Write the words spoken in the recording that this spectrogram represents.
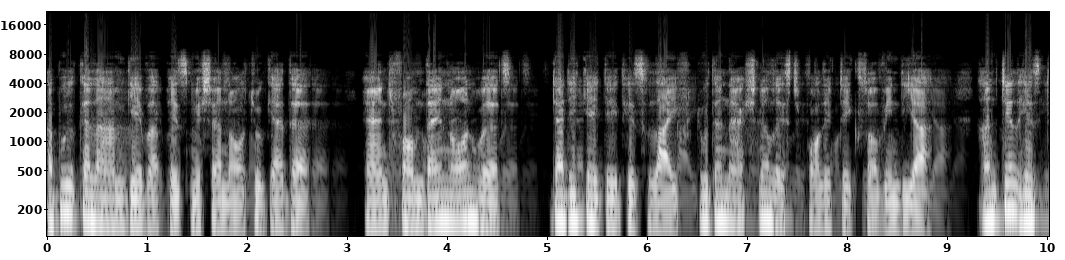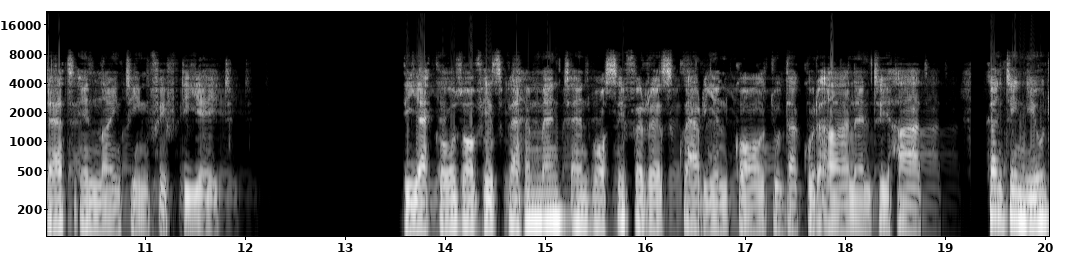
Abul Kalam gave up his mission altogether and from then onwards dedicated his life to the nationalist politics of India until his death in 1958. The echoes of his vehement and vociferous clarion call to the Quran and Jihad continued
